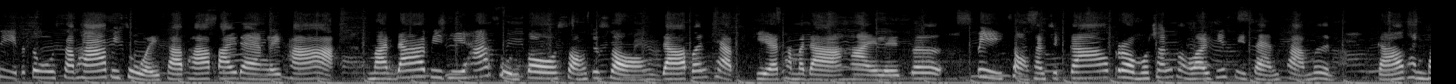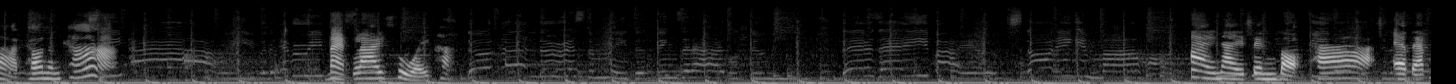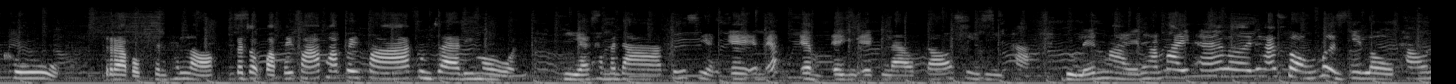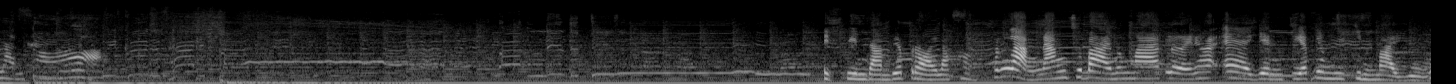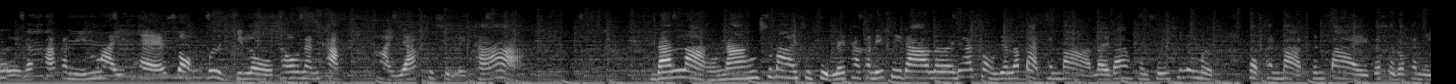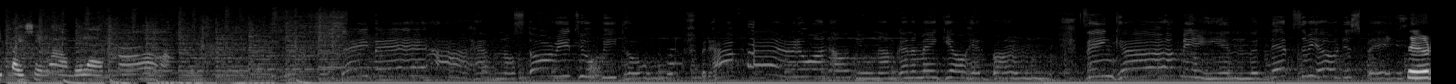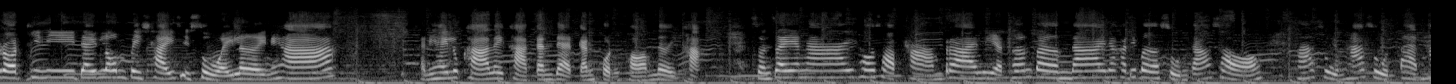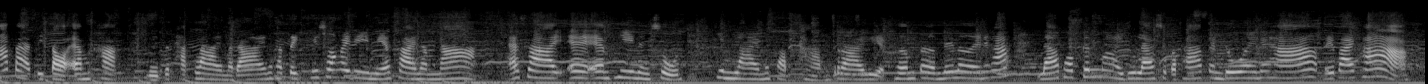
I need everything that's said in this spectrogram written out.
4 ประตูสภาพสวยสภาพป้ายแดงเลยค่ะ Mazda BT 50 Pro 2.2 Double Cab เกียร์ธรรมดา High Laser ปี2019 โปรโมชั่นของเราที่ 439,000 บาทเท่านั้นค่ะแม็กลายสวยค่ะภายในเป็นเบาะผ้า แอร์แบ็กคู่ ระบบเซ็นทรัลล็อก กระจกปรับไฟฟ้าพับไฟฟ้า กุญแจรีโมท เกียร์ธรรมดาเครื่องเสียง AM FM AUX แล้วก็ CD ค่ะ ดูเล่นไม้นะคะไม้แท้เลยนะคะ 20,000กิโลเท่านั้นค่ะติดฟิล์มดำเรียบร้อยแล้วค่ะข้า งหลังนั่งสบายมากๆเลยนะคะ แอร์เย็นเจี๊ยบยังมีกลิ่นใหม่อยู่เลยนะคะ คันนี้ใหม่แท้ 20,000กิโลเท่านั้นค่ะ หายากสุดๆเลยค่ะ ด้านหลังนั่งสบายสุดๆเลยค่ะ คันนี้ฟรีดาวเลยนะคะส่งเดือนละ 8,000 บาท รายได้คนซื้อที่ 16,000 บาทขึ้นไป ก็ซื้อรถคันนี้ไปใช้งานได้แล้วค่ะ But I've heard on you, and I'm gonna make your head burn. Think of me in the depths of your despair. ซื้อรถที่นี่ได้ล่มไปใช้สวยๆเลยนะคะ อันนี้ให้ลูกค้าเลยค่ะ กันแดดกันฝนพร้อมเลยค่ะ สนใจยังไงโทรสอบถามรายละเอียดเพิ่มเติมได้นะคะที่เบอร์ 092 5050 858 ติดต่อแอมค่ะ หรือจะทักไลน์มาได้นะคะ ติ๊กที่ช่องไอดีเมียสายนำหน้า s i amp 1 0 พิมพ์ไลน์มาสอบถามรายละเอียดเพิ่มเติมได้เลยนะคะ แล้วพบกันใหม่ดูแลสุขภาพกันด้วยนะคะ บ๊ายบายค่ะ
